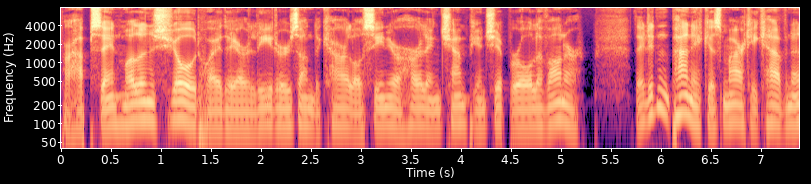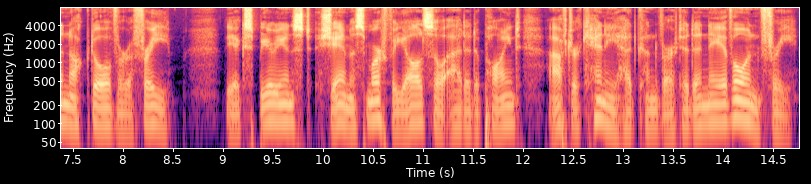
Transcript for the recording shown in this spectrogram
Perhaps St Mullins showed why they are leaders on the Carlow Senior Hurling Championship Roll of Honour. They didn't panic as Marty Kavanagh knocked over a free. The experienced Seamus Murphy also added a point after Kenny had converted a Naomh free.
